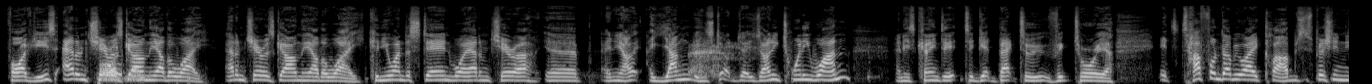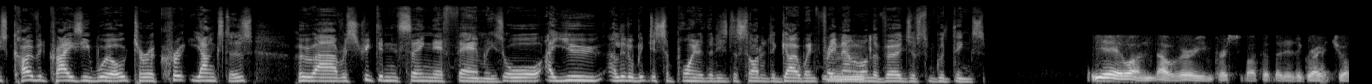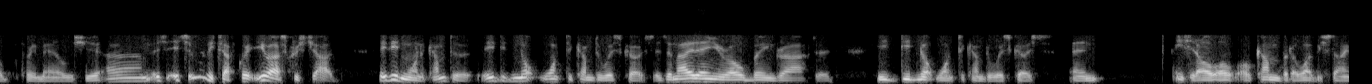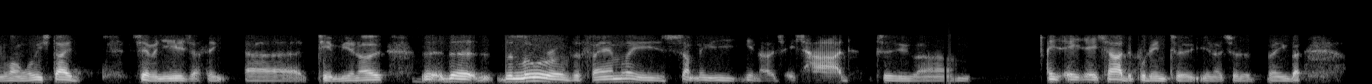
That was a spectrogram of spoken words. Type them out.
Five years. Adam Cerra's going the other way. Adam Cerra's going the other way. Can you understand why Adam Cerra, uh, and you know, a young, he's, he's only 21 and he's keen to, to get back to Victoria. It's tough on WA clubs, especially in this COVID crazy world, to recruit youngsters who are restricted in seeing their families, or are you a little bit disappointed that he's decided to go when Fremantle mm. are on the verge of some good things? Yeah, well, they were very impressive. I thought they did a great job, three Fremantle, this year. Um, it's, it's, a really tough question. You asked Chris Judd. He didn't want to come to it. He did not want to come to West Coast. As an 18 year old being drafted, he did not want to come to West Coast. And he said, oh, I'll, I'll come, but I won't be staying long. Well, he stayed seven years, I think, uh, Tim. You know, the, the the lure of the family is something you know it's, it's hard to um, it, it, it's hard to put into you know sort of being, but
